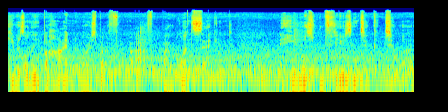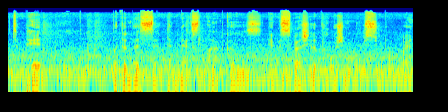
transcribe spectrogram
he was only behind Norris by uh, by one second, and he was refusing to to uh, to pit. But then the set the next lap goes, and especially the portion where it's super wet,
